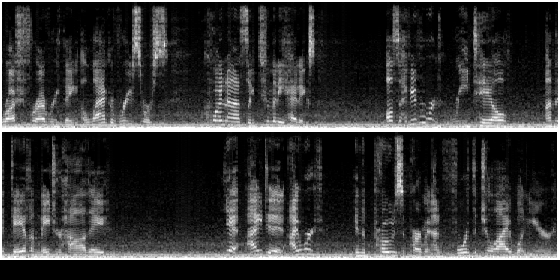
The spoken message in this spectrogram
rush for everything, a lack of resources, quite honestly, too many headaches. Also, have you ever worked retail on the day of a major holiday? Yeah, I did. I worked in the produce department on 4th of July one year.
